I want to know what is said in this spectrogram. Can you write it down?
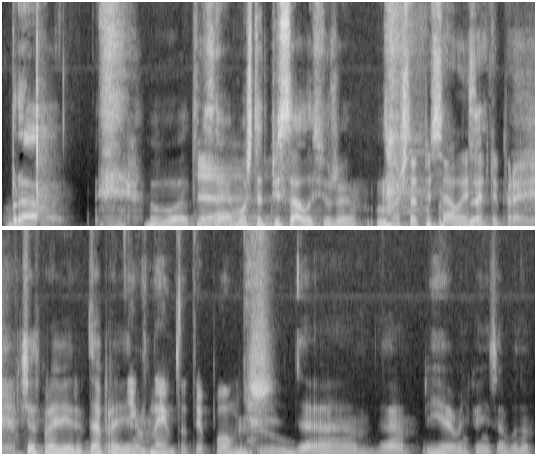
Браво! Вот, не знаю, может, отписалась уже. Может, отписалась, а ты проверь. Сейчас проверим, да, проверим. Никнейм-то ты помнишь. Да, да, я его никогда не забуду.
